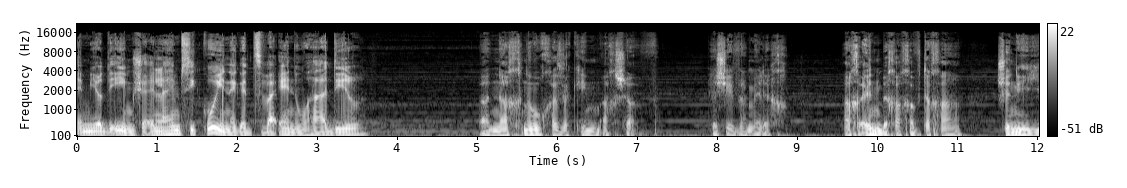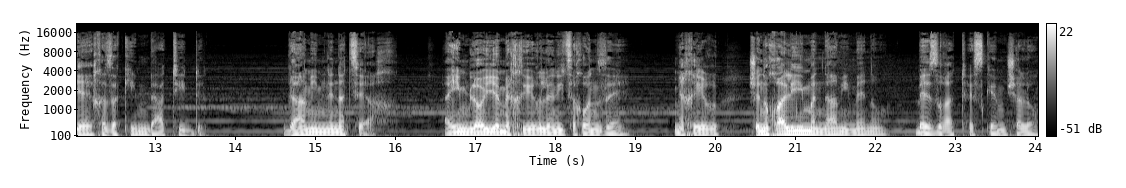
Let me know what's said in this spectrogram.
הם יודעים שאין להם סיכוי נגד צבאנו האדיר. אנחנו חזקים עכשיו, השיב המלך, אך אין בכך הבטחה שנהיה חזקים בעתיד. גם אם ננצח, האם לא יהיה מחיר לניצחון זה? מחיר שנוכל להימנע ממנו בעזרת הסכם שלום?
